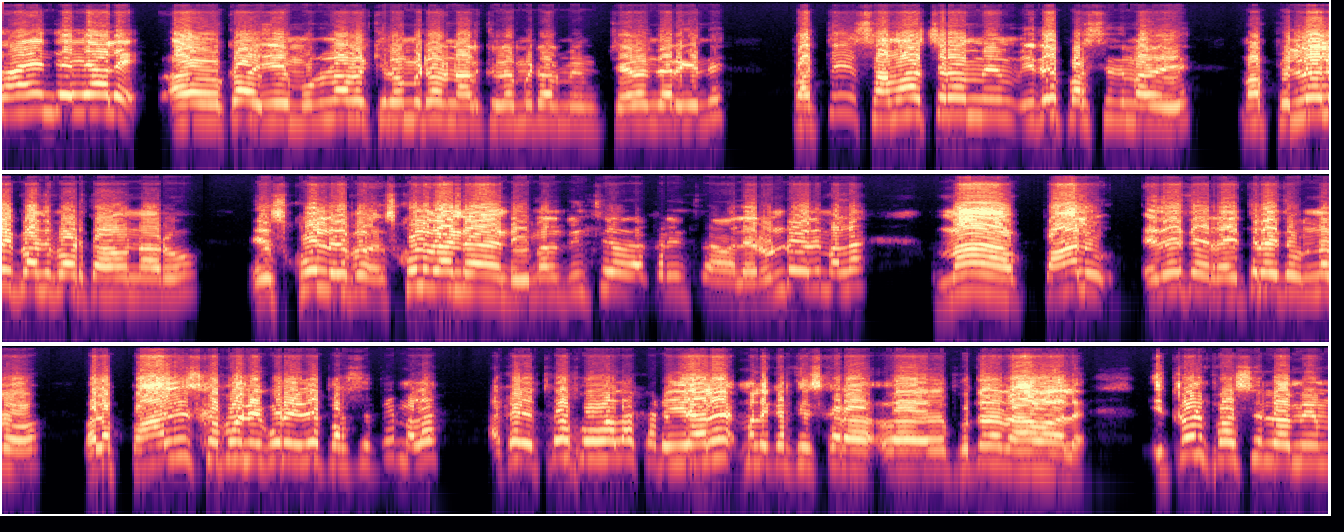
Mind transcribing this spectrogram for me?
సాయం చేయాలి. ఒక ఈ మూడు నాలుగు కిలోమీటర్ నాలుగు కిలోమీటర్ మేము చేయడం జరిగింది. ప్రతి సంవత్సరం మేము ఇదే పరిస్థితి మాది. మా పిల్లలు ఇబ్బంది పడుతా ఉన్నారు. స్కూల్ స్కూల్ వ్యాన్ అండి మనం దించి అక్కడ నుంచి రావాలి. రెండోది మళ్ళా మా పాలు ఏదైతే రైతులు అయితే ఉన్నారో వాళ్ళ పాలు తీసుకపోనీ కూడా ఇదే పరిస్థితి. మళ్ళా అక్కడ ఎత్తుకపోవాలి అక్కడ ఇవ్వాలి మళ్ళీ ఇక్కడ తీసుకురా పొద్దున రావాలి. ఇట్లాంటి పరిస్థితుల్లో మేము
